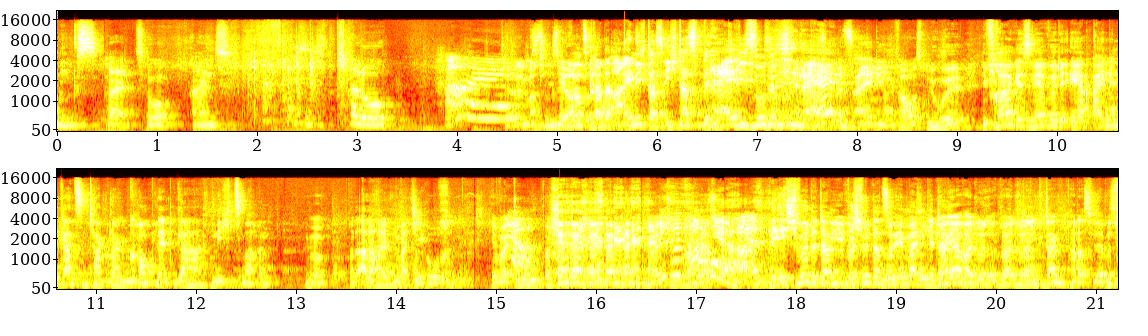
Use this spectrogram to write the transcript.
nix. 3, 2, 1. Hallo. Hi! Ja, Sind Ja. wir uns gerade einig, dass ich das. Hä? Wieso sind. Wir Hä? uns einig. einfach aus Lul. Die Frage ist, wer würde eher einen ganzen Tag lang komplett gar nichts machen? Ja, Und alle halten Matti hoch. ja weil du wahrscheinlich. weil du, Auch Ja. mal. Nee, ich würde dann, ich würde dann so in meinen ja, Gedanken. ja, weil du, weil du deinen Gedankenpalast wieder bist.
